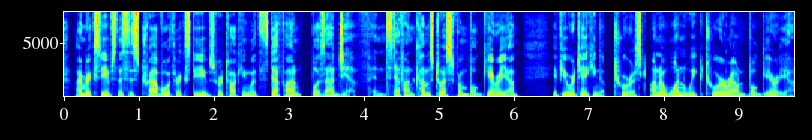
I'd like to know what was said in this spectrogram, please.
I'm Rick Steves. This is Travel with Rick Steves. We're talking with Stefan Bozadzhiev, and Stefan comes to us from Bulgaria. If you were taking a tourist on a one-week tour around Bulgaria,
